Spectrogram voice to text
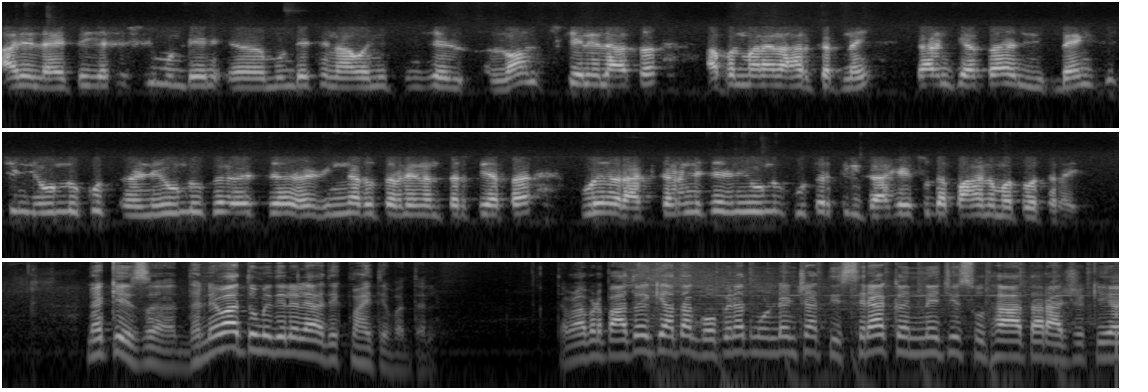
आलेलं आहे ते यशस्वी मुंडे मुंडेच्या नावाने हे लॉन्च केलेलं असं आपण म्हणायला हरकत नाही. कारण की आता बँकेची निवडणूक निवडणूक रिंगणात उतरल्यानंतर ते आता पुढे राजकारणाच्या निवडणूक उतरतील का हे सुद्धा पाहणं महत्वाचं राहील. नक्कीच. धन्यवाद तुम्ही दिलेल्या अधिक माहितीबद्दल. त्यामुळे आपण पाहतोय की आता गोपीनाथ मुंडेंच्या तिसऱ्या कन्येची सुद्धा आता राजकीय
